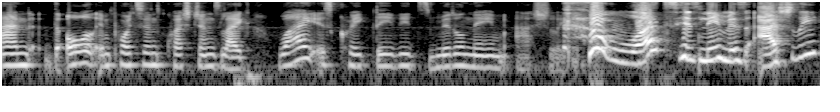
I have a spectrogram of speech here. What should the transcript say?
And the all important questions like why is Craig David's middle name Ashley? what? His name is Ashley?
